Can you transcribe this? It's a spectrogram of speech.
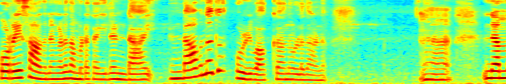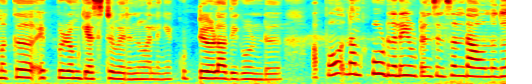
കുറേ സാധനങ്ങൾ നമ്മുടെ കയ്യിൽ ഉണ്ടായി ഉണ്ടാവുന്നത് ഒഴിവാക്കുക എന്നുള്ളതാണ്. നമുക്ക് എപ്പോഴും ഗസ്റ്റ് വരുന്നു. അല്ലെങ്കിൽ കുട്ടികൾ അധികം ഉണ്ട്. അപ്പോൾ നമുക്ക് കൂടുതൽ യൂട്ടൻസിൽസ് ഉണ്ടാവുന്നത്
